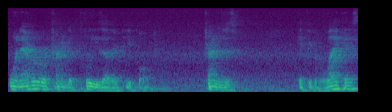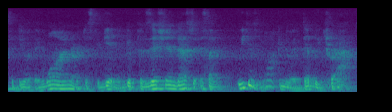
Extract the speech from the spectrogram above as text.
whenever we're trying to please other people. Trying to just get people to like us, to do what they want, or just to get in a good position. That's just, it's like we just walk into a deadly trap.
